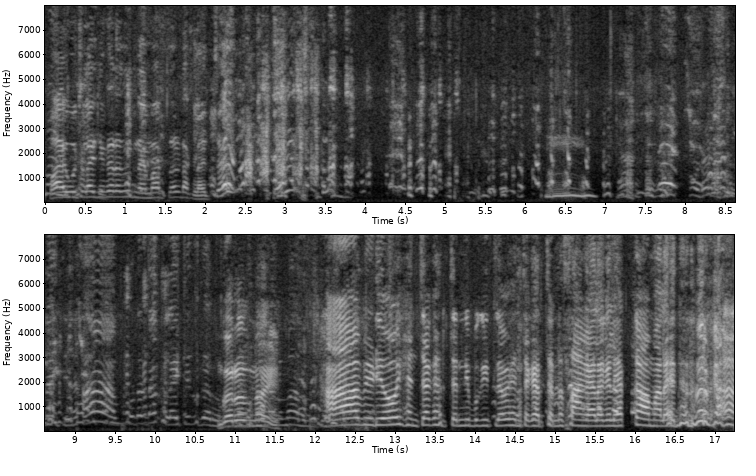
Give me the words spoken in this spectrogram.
पाय उचलायची गरजच नाही. माग तर टाकलाय. गरज नाही. हा व्हिडिओ ह्यांच्या घरच्यांनी बघितल्यावर ह्यांच्या घरच्यांना सांगायला लागेल ह्या कामाला येतात बर का.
